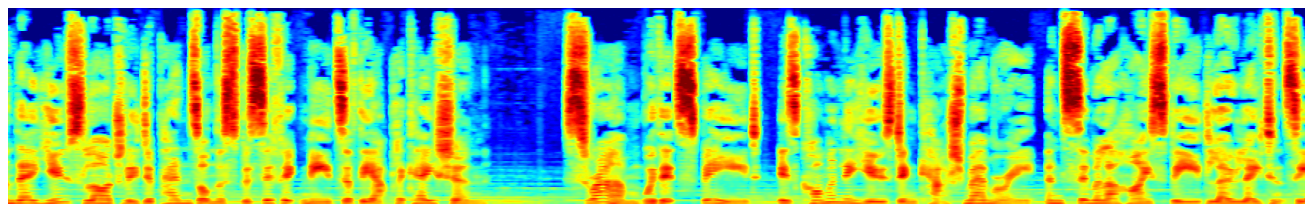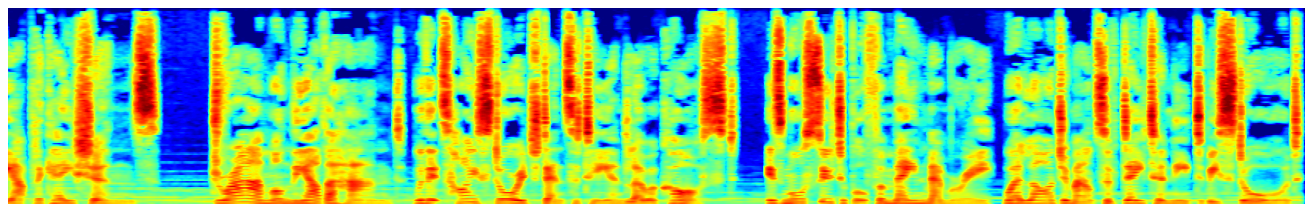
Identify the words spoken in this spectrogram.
and their use largely depends on the specific needs of the application. SRAM, with its speed, is commonly used in cache memory and similar high-speed, low-latency applications. DRAM, on the other hand, with its high storage density and lower cost, is more suitable for main memory, where large amounts of data need to be stored.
